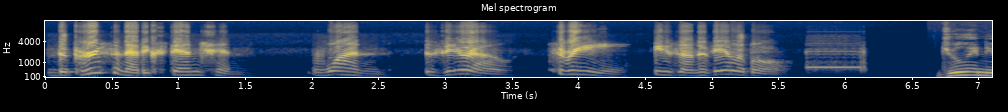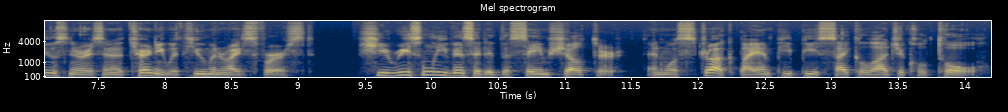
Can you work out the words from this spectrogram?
The person at extension 103 is unavailable. Julia Neusner is an attorney with Human Rights First. She recently visited the same shelter and was struck by MPP's psychological toll.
